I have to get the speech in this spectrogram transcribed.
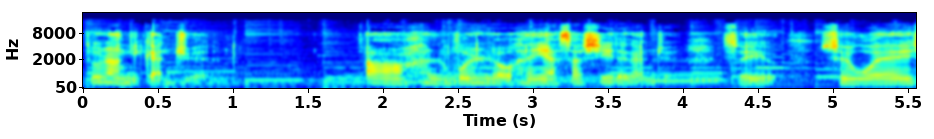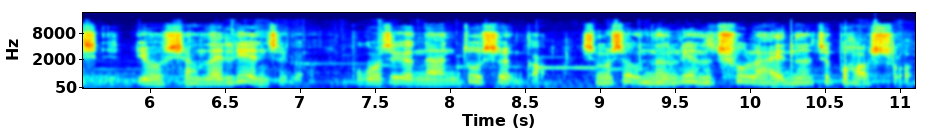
都让你感觉啊，很温柔、很雅萨西的感觉。所以，所以我也有想在练这个，不过这个难度是很高，什么时候能练得出来呢？就不好说了。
